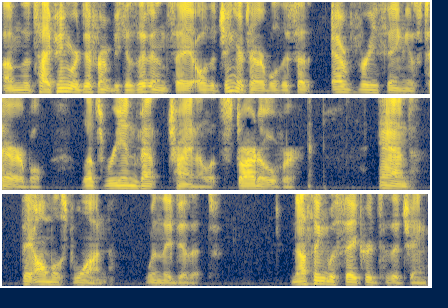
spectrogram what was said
Um, the Taiping were different because they didn't say, oh, the Qing are terrible. They said everything is terrible. Let's reinvent China. Let's start over. And they almost won when they did it. Nothing was sacred to the Qing.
